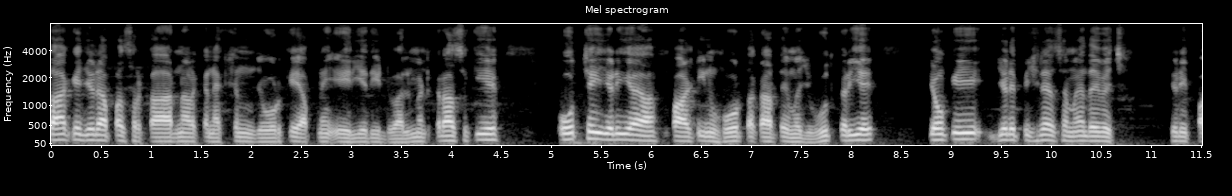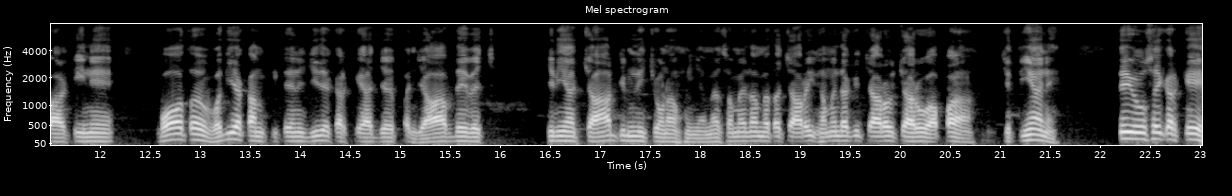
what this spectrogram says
ਤਾਂ ਕਿ ਜਿਹੜਾ ਆਪਾਂ ਸਰਕਾਰ ਨਾਲ ਕਨੈਕਸ਼ਨ ਜੋੜ ਕੇ ਆਪਣੇ ਏਰੀਆ ਦੀ ਡਿਵੈਲਪਮੈਂਟ ਕਰਾ ਸਕੀਏ। ਉੱਥੇ ਹੀ ਜਿਹੜੀ ਆ ਪਾਰਟੀ ਨੂੰ ਹੋਰ ਤੱਕ ਤੇ ਮਜ਼ਬੂਤ ਕਰੀਏ, ਕਿਉਂਕਿ ਜਿਹੜੇ ਪਿਛਲੇ ਸਮੇਂ ਦੇ ਵਿੱਚ ਜਿਹੜੀ ਪਾਰਟੀ ਨੇ ਬਹੁਤ ਵਧੀਆ ਕੰਮ ਕੀਤੇ ਨੇ, ਜਿਹਦੇ ਕਰਕੇ ਅੱਜ ਪੰਜਾਬ ਦੇ ਵਿੱਚ ਜਿਹੜੀਆਂ ਚਾਰ ਜਿਮਨੀ ਚੋਣਾਂ ਹੋਈਆਂ, ਮੈਂ ਸਮਝਦਾ, ਮੈਂ ਤਾਂ ਚਾਰੋਂ ਹੀ ਸਮਝਦਾ ਕਿ ਚਾਰੋਂ ਚਾਰੋਂ ਆਪਾਂ ਜਿੱਤੀਆਂ ਨੇ। ਤੇ ਉਸੇ ਕਰਕੇ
